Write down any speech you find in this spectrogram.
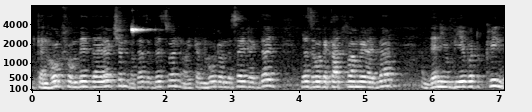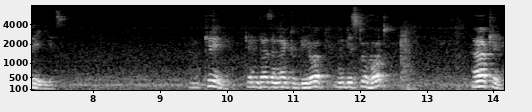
You can hold from this direction, but that's the best one, or you can hold on the side like that. Just hold the cat firmly like that, and then you'll be able to clean the ears. Okay, Ken doesn't like to be hot. Maybe it's too hot. Okay.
